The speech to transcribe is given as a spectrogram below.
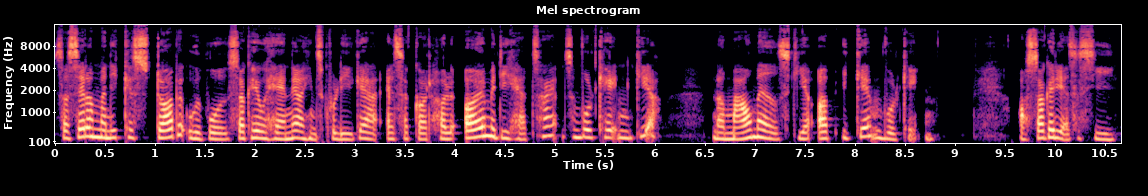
Så selvom man ikke kan stoppe udbruddet, så kan jo Hanne og hendes kollegaer altså godt holde øje med de her tegn, som vulkanen giver, når magmaet stiger op igennem vulkanen. Og så kan de altså sige,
